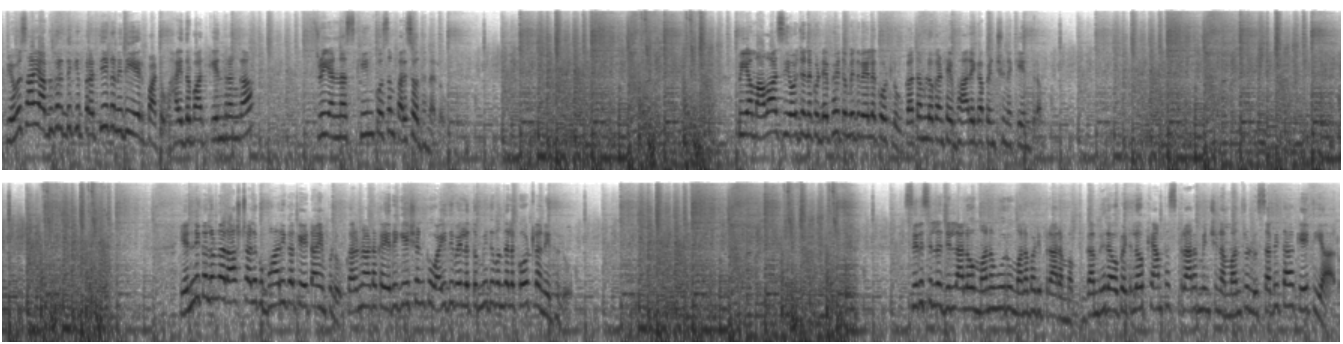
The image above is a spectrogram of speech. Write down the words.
వ్యవసాయ అభివృద్ధికి ప్రత్యేక నిధి ఏర్పాటు. హైదరాబాద్ కేంద్రంగా శ్రీ అన్న స్కీమ్ కోసం పరిశోధనలు. పీఎం ఆవాస్ యోజనకు డెబ్బై తొమ్మిది వేల కోట్లు గతంలో కంటే భారీగా పెంచిన కేంద్రం. ఎన్నికలున్న రాష్ట్రాలకు భారీగా కేటాయింపులు కర్ణాటక ఇరిగేషన్కు ఐదు వేల తొమ్మిది వందల కోట్ల నిధులు. సిరిసిల్ల జిల్లాలో మన ఊరు మనబడి ప్రారంభం. గంభీరావుపేటలో క్యాంపస్ ప్రారంభించిన మంత్రులు సబితా కేటీఆర్.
